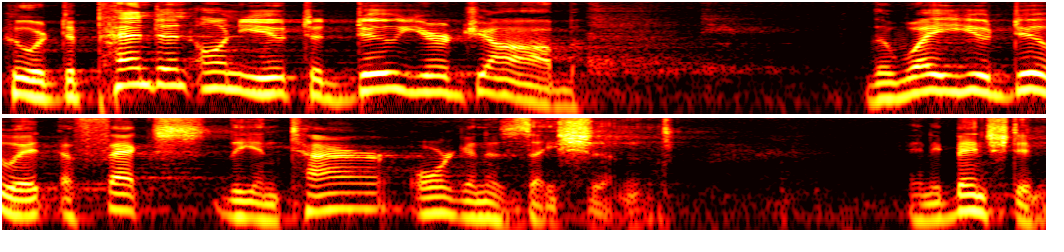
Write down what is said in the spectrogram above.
who are dependent on you to do your job. The way you do it affects the entire organization. And he benched him.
